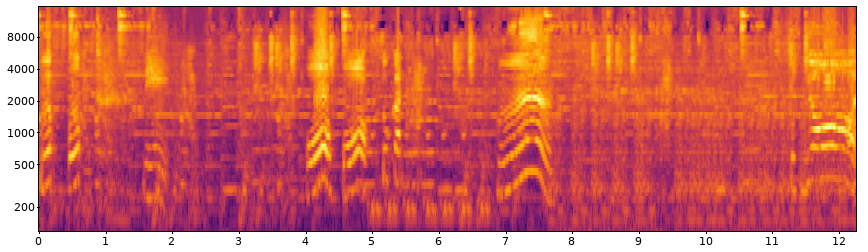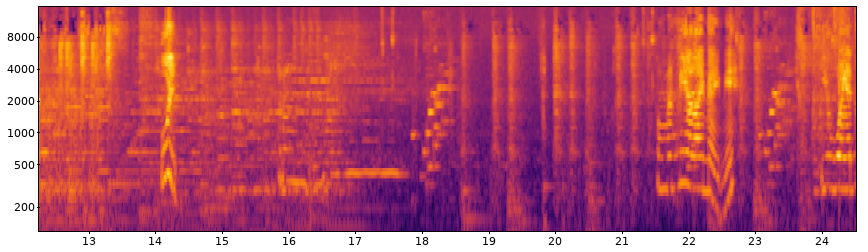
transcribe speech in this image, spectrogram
ปึ๊บปึ๊บนี่โอ้โหสู้กันอือสุดยอด มีอะไรใหม่ไหมอีเวนต์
